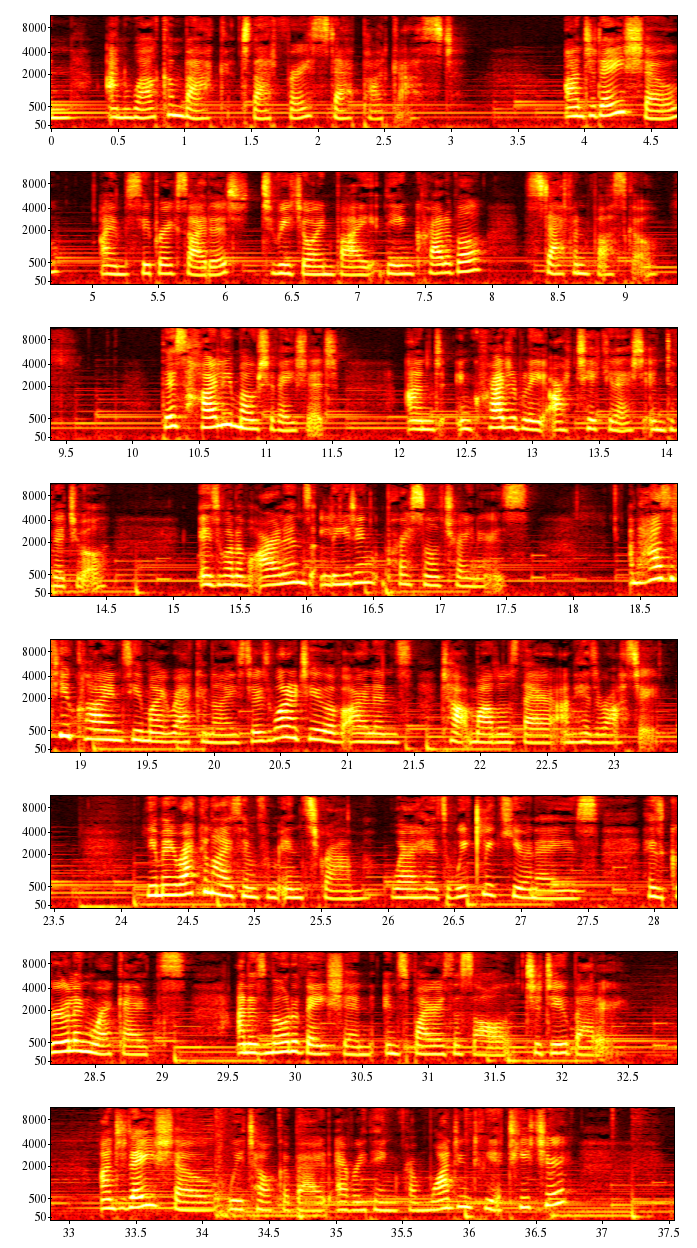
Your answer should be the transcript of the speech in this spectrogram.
everyone, and welcome back to that First Step podcast. On today's show, I'm super excited to be joined by the incredible Stefan Fosco. This highly motivated and incredibly articulate individual is one of Ireland's leading personal trainers and has a few clients you might recognise. There's one or two of Ireland's top models there on his roster. You may recognise him from Instagram, where his weekly Q&As, his grueling workouts, and his motivation inspires us all to do better. On today's show, we talk about everything from wanting to be a teacher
